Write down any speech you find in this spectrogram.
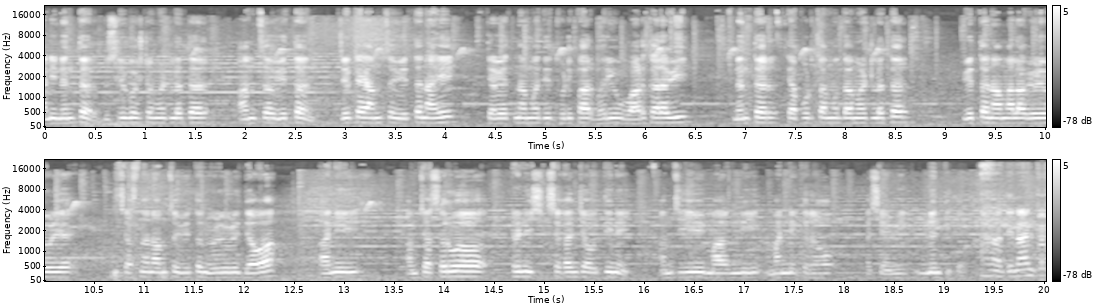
आणि नंतर दुसरी गोष्ट म्हटलं तर आमचं वेतन जे काही आमचं वेतन आहे त्या वेतनामध्ये थोडीफार भरीव वाढ करावी. नंतर त्या पुढचा मुद्दा म्हटलं तर वेतन आम्हाला वेळोवेळी शासनानं आमचं वेतन वेळोवेळी द्यावा आणि आमच्या सर्व ट्रेनी शिक्षकांच्या वतीने आमची ही मागणी मान्य करावं अशी आम्ही विनंती करतो. दिनांक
